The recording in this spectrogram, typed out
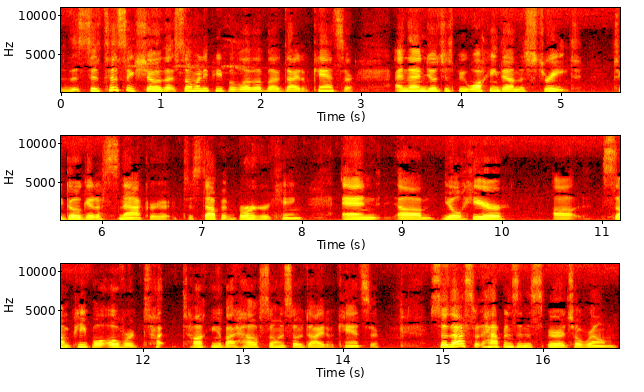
the statistics show that so many people blah blah blah died of cancer. And then you'll just be walking down the street to go get a snack or to stop at Burger King. And um, you'll hear uh, some people over talking about how so and so died of cancer. So that's what happens in the spiritual realm.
